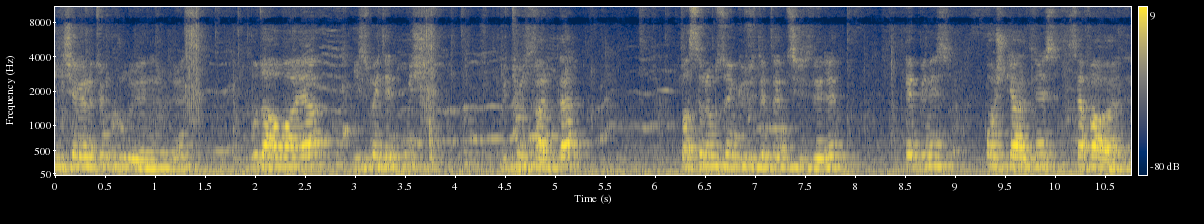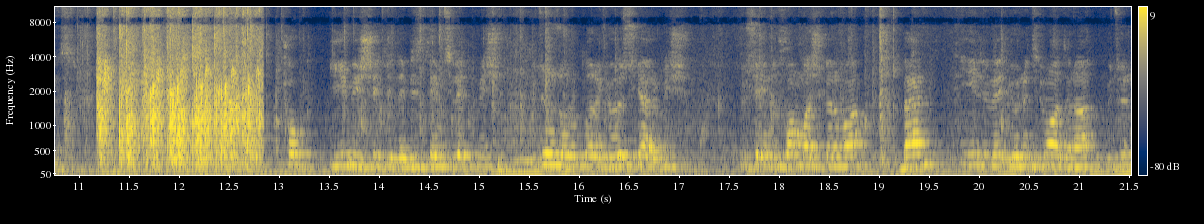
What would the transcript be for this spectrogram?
ilçe yönetim kurulu üyelerimiz, bu davaya hizmet etmiş bütün fertler, basınımızın güzide temsilcileri, hepiniz hoş geldiniz, sefa verdiniz çok iyi bir şekilde bizi temsil etmiş, bütün zorluklara göğüs germiş Hüseyin Tufan Başkanıma ben il ve yönetimi adına, bütün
